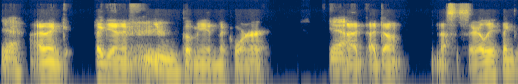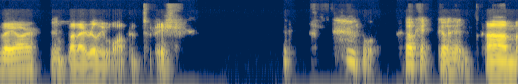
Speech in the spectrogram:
Yeah. I think again, if you put me in the corner, Yeah. I, I don't necessarily think they are, Yeah. but I really want them to be. Okay, go ahead. Um,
